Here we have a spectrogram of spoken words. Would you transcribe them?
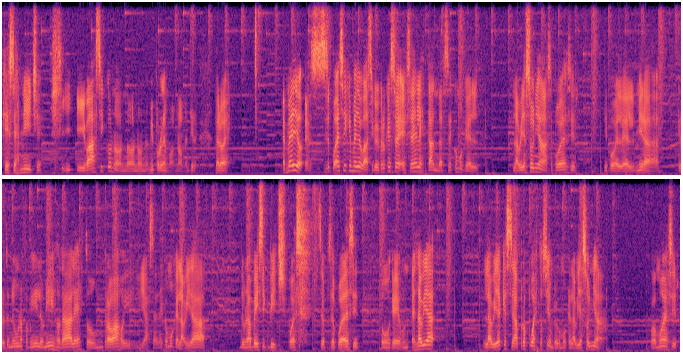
que seas Nietzsche y, básico no, no, no, no, es mi problema, no, mentira. Pero es, es medio, si se puede decir que es medio básico. Yo creo que eso, ese es el estándar, ese es como que el, la vida soñada, se puede decir. Tipo, el, el, mira, quiero tener una familia, un hijo, tal, esto, un trabajo y, ya, es como que la vida de una basic bitch, pues se, se puede decir. Como que es, un- es la vida la vida que se ha propuesto siempre, como que la vida soñada, podemos decir.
